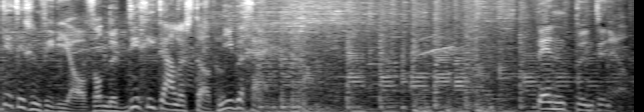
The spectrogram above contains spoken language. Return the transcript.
Dit is een video van de digitale stad Nieuwegein. Pen.nl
